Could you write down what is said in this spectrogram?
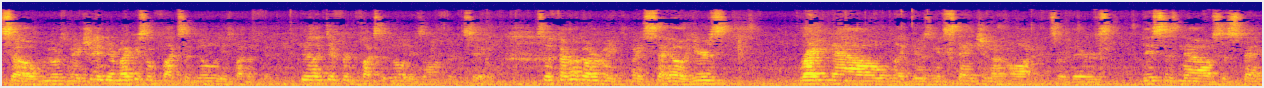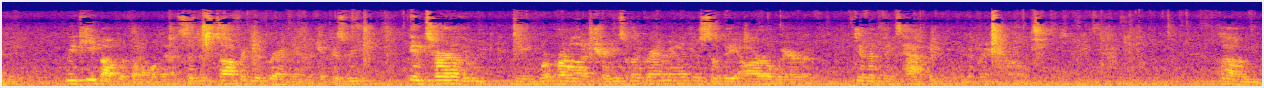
So we want to make sure, and there might be some flexibilities by the, there's like different flexibilities offered too. So the federal government might say, oh, here's, right now, like there's an extension on audits, or there's, this is now suspended. We keep up with all of that. So just talk with your grant manager, because we, internally, we, we run a lot of trainings with our grant managers, so they are aware of different things happening in the grant world. Um,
